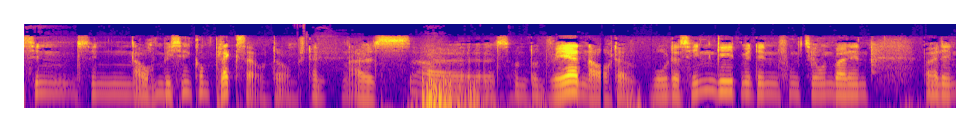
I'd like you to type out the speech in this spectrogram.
sind, sind auch ein bisschen komplexer unter Umständen als, als und, und werden auch, da, wo das hingeht mit den Funktionen bei den bei den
